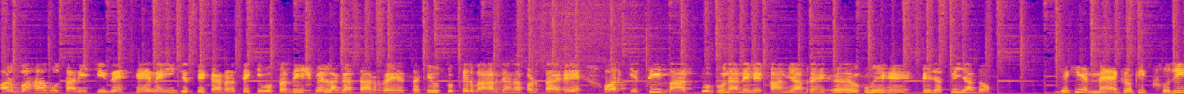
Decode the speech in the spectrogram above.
और वहाँ वो सारी चीज़ें हैं नहीं जिसके कारण से कि वो प्रदेश में लगातार रह सके उसको फिर बाहर जाना पड़ता है और इसी बात को भुनाने में कामयाब रहे हुए हैं तेजस्वी यादव। देखिए मैं क्योंकि खुद ही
